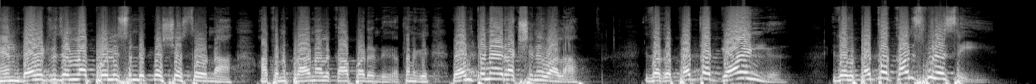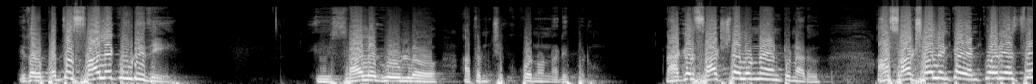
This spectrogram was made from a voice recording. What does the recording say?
నేను డైరెక్టర్ జనరల్ పోలీసుని రిక్వెస్ట్ చేస్తూ ఉన్నా అతని ప్రాణాలు కాపాడండి. అతనికి వెంటనే రక్షణ ఇవ్వాలా? ఇదొక పెద్ద గ్యాంగ్ ఇదొక పెద్ద కాన్స్పిరసీ ఇదొక పెద్ద సాలెగూడు ఇది. ఈ సాలెగూడులో అతను చిక్కుకొని ఉన్నాడు ఇప్పుడు. నా దగ్గర సాక్ష్యాలు ఉన్నాయంటున్నాడు. ఆ సాక్ష్యాలు ఇంకా ఎంక్వైరీ చేస్తే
